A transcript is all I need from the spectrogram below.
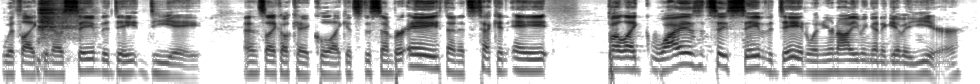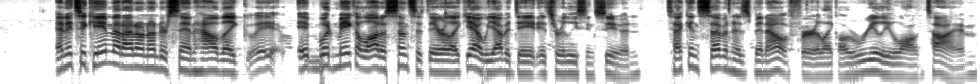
with like, you know, save the date D8. And it's like, okay, cool. Like it's December 8th and it's Tekken 8. But like, why does it say save the date when you're not even going to give a year? And it's a game that I don't understand how like it, it would make a lot of sense if they were like, yeah, we have a date, it's releasing soon. Tekken 7 has been out for like a really long time.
